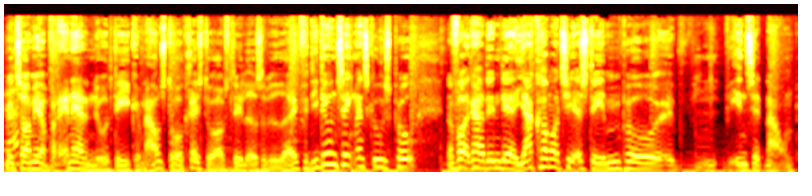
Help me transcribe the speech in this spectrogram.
med Tommy om, hvordan er det nu? Det er i Københavns Storkreds, du er opstillet og så videre, ikke? Fordi det er jo en ting, man skal huske på, når folk har den der, jeg kommer til at stemme på øh, indsæt navn.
